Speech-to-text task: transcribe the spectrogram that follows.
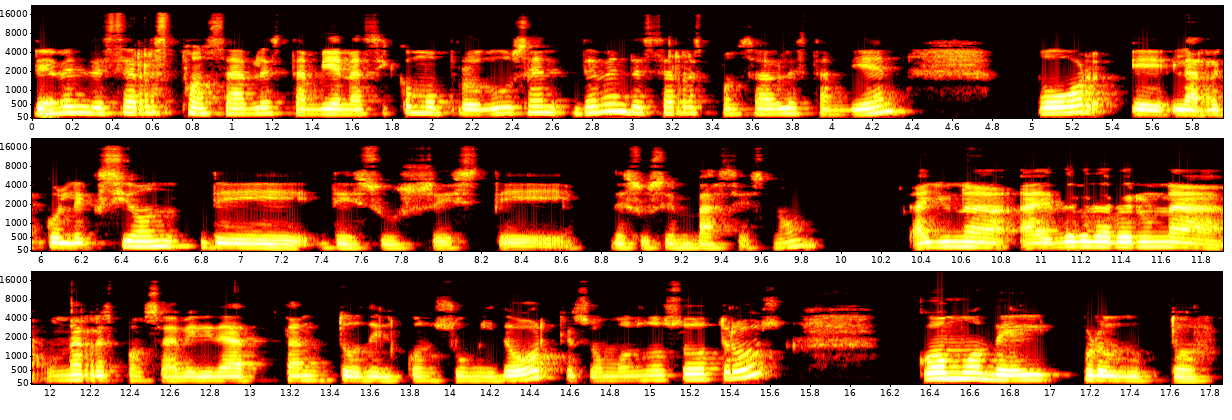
deben de ser responsables también, así como producen, deben de ser responsables también por eh, la recolección de, de, sus, este, de sus envases, ¿no? hay una, debe de haber una, una responsabilidad tanto del consumidor, que somos nosotros, como del productor.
